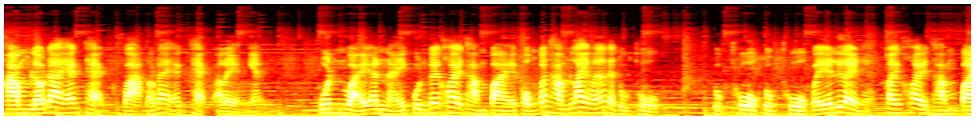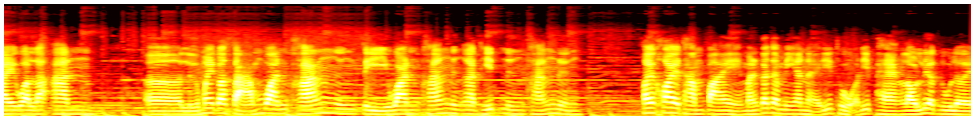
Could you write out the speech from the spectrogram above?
ทำแล้วได้ a c t a g ฝากแล้วได้ a c t a g อะไรอย่างเงี้ย คุณไหวอันไหนคุณค่อย ๆทำไป ผมก็ทำไล่มาตั้งแต่ถูกๆ ถูกถูกถูกถูกๆไปเรื่อยๆเนี่ยค่อย ๆทำไปวันละอันเอ่อหรือไม่ก็ 3 วันครั้งหนึ่งสี่วันครั้งหนึ่งอาทิตย์หนึ่งครั้งหนึ่งค่อยๆทำไป มันก็จะมีอันไหนที่ถูกอันที่แพงเราเลือกดูเลย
